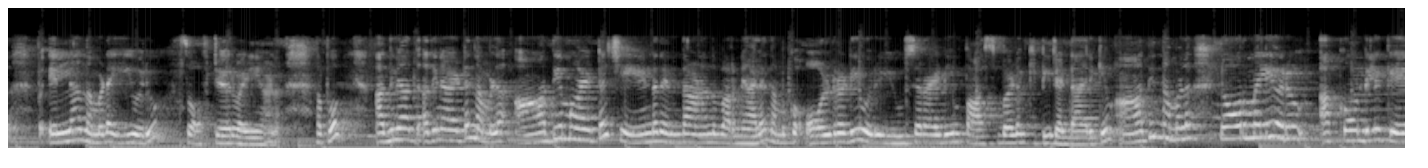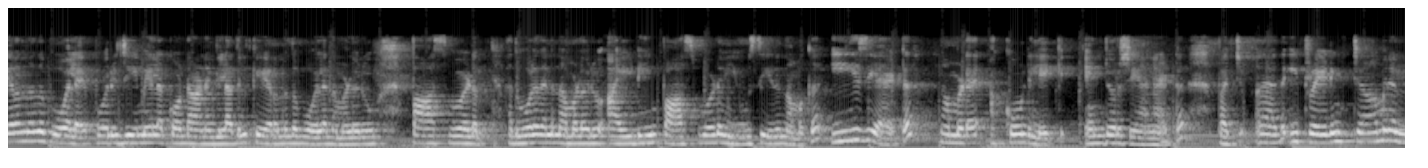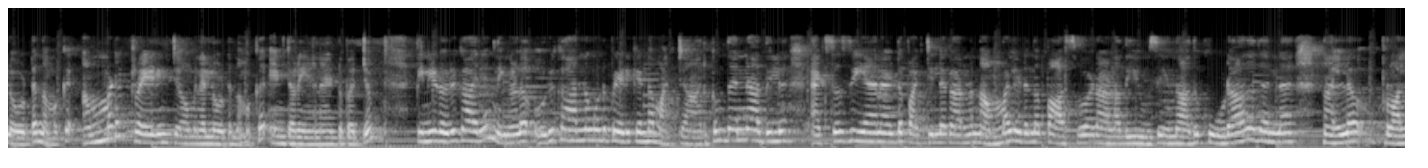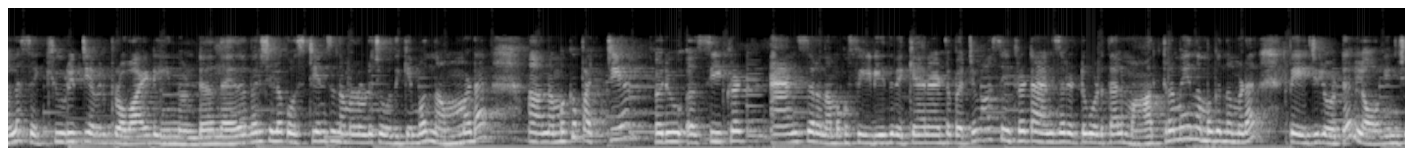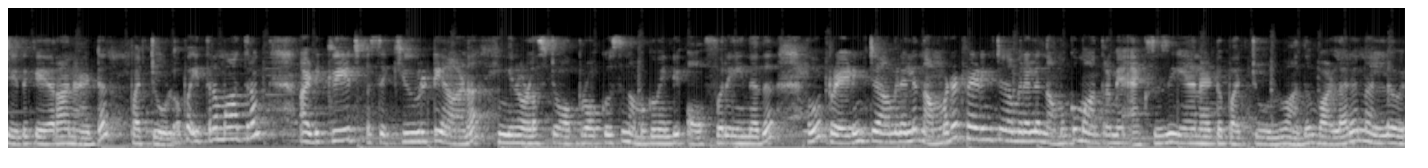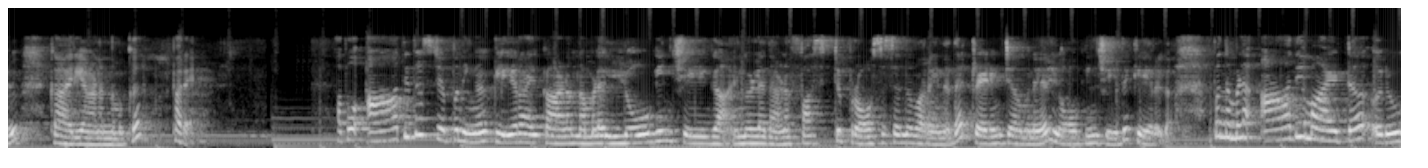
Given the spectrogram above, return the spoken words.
എല്ലാം നമ്മുടെ ഈ ഒരു സോഫ്റ്റ്വെയർ വഴിയാണ്. അപ്പോൾ അതിനകത്ത് അതിനായിട്ട് നമ്മൾ ആദ്യമായിട്ട് ചെയ്യേണ്ടത് എന്താണെന്ന് പറഞ്ഞാൽ നമുക്ക് ഓൾറെഡി ഒരു യൂസർ ഐ ഡിയും പാസ്വേഡും കിട്ടിയിട്ടുണ്ടായിരിക്കും. ആദ്യം നമ്മൾ നോർമലി ഒരു അക്കൗണ്ടിൽ കയറുന്നത് പോലെ ഇപ്പോൾ ഒരു ജിമെയിൽ അക്കൗണ്ട് ആണെങ്കിൽ അതിൽ കയറുന്നത് പോലെ നമ്മളൊരു പാസ്വേഡും അതുപോലെ തന്നെ നമ്മളൊരു ഐ ഡിയും പാസ്വേഡും യൂസ് ചെയ്ത് നമുക്ക് ഈസി ആയിട്ട് നമ്മുടെ അക്കൗണ്ടിലേക്ക് എന്റർ ചെയ്യാനായിട്ട് പറ്റും. അതായത് ഈ ട്രേഡിംഗ് ടെർമിനലിലോട്ട് നമുക്ക് നമ്മുടെ ട്രേഡിംഗ് ടെർമിനലിലോട്ട് നമുക്ക് എന്റർ ചെയ്യാനായിട്ട് പറ്റും. പിന്നീട് ഒരു കാര്യം നിങ്ങൾ ഒരു കാരണം കൊണ്ട് പേടിക്കേണ്ട മറ്റാർക്കും തന്നെ അതിൽ ആക്സസ് ചെയ്യാനായിട്ട് പറ്റില്ല. കാരണം നമ്മൾ നമ്മളിടുന്ന പാസ്വേഡാണ് അത് യൂസ് ചെയ്യുന്നത്. അത് കൂടാതെ തന്നെ നല്ല നല്ല സെക്യൂരിറ്റി അവർ പ്രൊവൈഡ് ചെയ്യുന്നുണ്ട്. അതായത് അവർ ചില ക്വസ്റ്റ്യൻസ് നമ്മളോട് ചോദിക്കുമ്പോൾ നമ്മുടെ നമുക്ക് പറ്റിയ ഒരു സീക്രട്ട് ആൻസർ നമുക്ക് ഫീഡ് ചെയ്ത് വെക്കാനായിട്ട് പറ്റും. ആ സീക്രട്ട് ആൻസർ ഇട്ട് കൊടുത്താൽ മാത്രമേ നമുക്ക് നമ്മുടെ പേജിലോട്ട് ലോഗിൻ ചെയ്ത് കയറാനായിട്ട് പറ്റുള്ളൂ. അപ്പോൾ ഇത്രമാത്രം അഡിക്വേറ്റ് സെക്യൂരിറ്റി ആണ് ഇങ്ങനെയുള്ള സ്റ്റോക്ക് ബ്രോക്കേഴ്സ് നമുക്ക് വേണ്ടി ഓഫർ ചെയ്യുന്നത്. അപ്പോൾ ട്രേഡിംഗ് ടെർമിനൽ നമ്മുടെ ട്രേഡിംഗ് ടെർമിനൽ നമുക്ക് മാത്രമേ ആക്സസ് ചെയ്യാനായിട്ട് പറ്റുള്ളൂ. അത് വളരെ നല്ല ഒരു കാര്യമാണെന്ന് നമുക്ക് പറയാം. അപ്പോൾ ആദ്യത്തെ സ്റ്റെപ്പ് നിങ്ങൾ ക്ലിയർ ആയി കാണാം നമ്മൾ ലോഗിൻ ചെയ്യുക എന്നുള്ളതാണ് ഫസ്റ്റ് പ്രോസസ്സ് എന്ന് പറയുന്നത് ട്രേഡിംഗ് ടെർമിനലിൽ ലോഗിൻ ചെയ്ത് കയറുക അപ്പോൾ നമ്മൾ ആദ്യമായിട്ട് ഒരു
